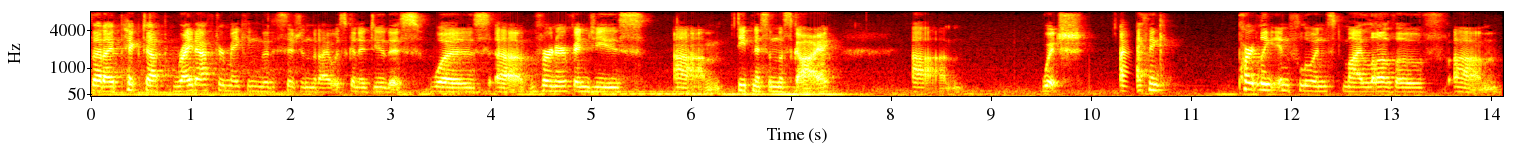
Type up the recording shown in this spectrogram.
that I picked up right after making the decision that I was going to do this was uh, Vernor Vinge's um, Deepness in the Sky, um, which I think partly influenced my love of um,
